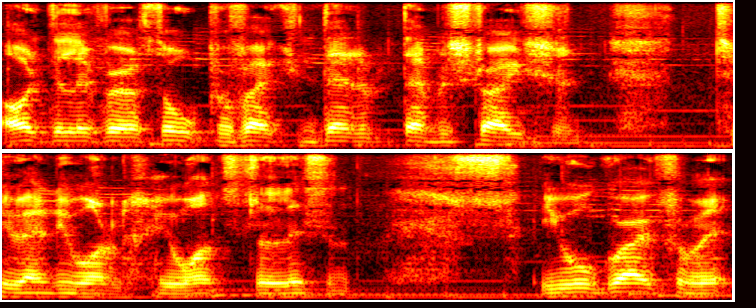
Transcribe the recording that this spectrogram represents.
I deliver a thought provoking de- demonstration to anyone who wants to listen. You will grow from it,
